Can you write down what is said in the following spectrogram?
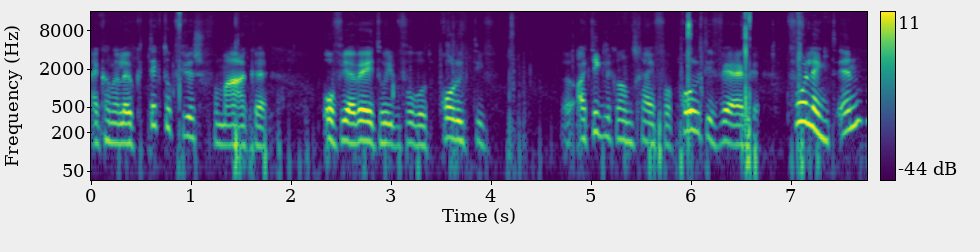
En kan er leuke TikTok-video's van maken. Of jij weet hoe je bijvoorbeeld productief uh, artikelen kan schrijven voor productief werken voor LinkedIn.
